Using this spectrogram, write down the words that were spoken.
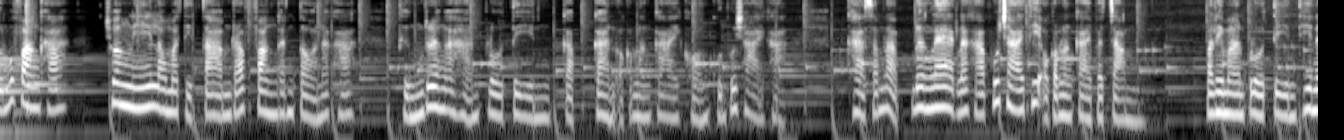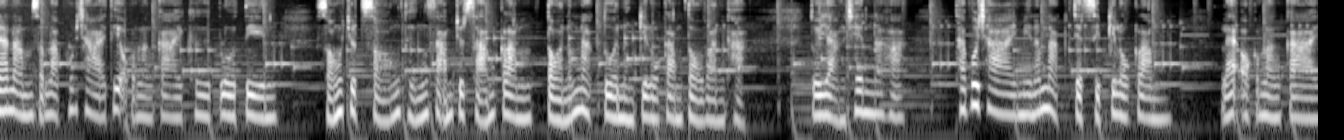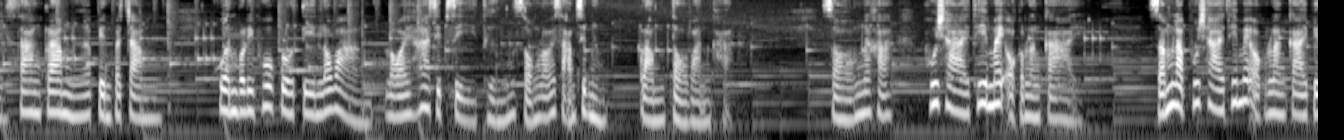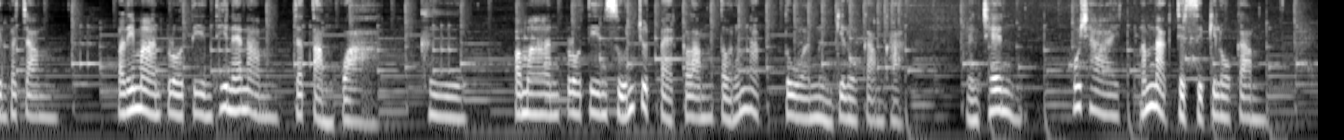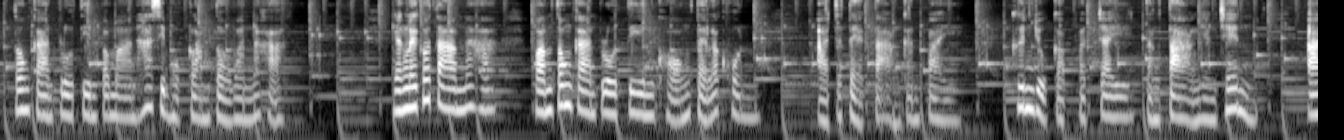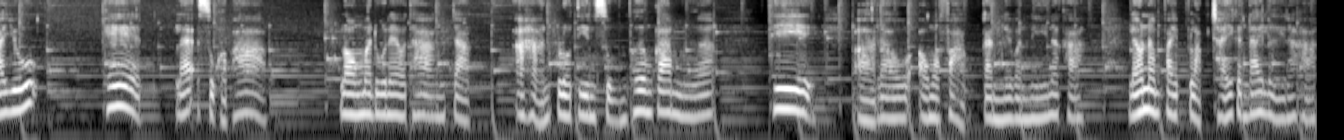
คุณผู้ฟังคะ ช่วงนี้เรามาติดตามรับฟังกันต่อนะคะ ถึงเรื่องอาหารโปรตีนกับการออกกำลังกายของคุณผู้ชายค่ะ ค่ะสำหรับเรื่องแรกนะคะ ผู้ชายที่ออกกำลังกายประจำปริมาณโปรตีนที่แนะนำสำหรับผู้ชายที่ออกกำลังกายคือโปรตีน 2.2 ถึง 3.3 กรัม ต่อน้ำหนักตัว 1 กิโลกรัมต่อวันค่ะ ตัวอย่างเช่นนะคะ ถ้าผู้ชายมีน้ำหนัก 70 กิโลกรัมและออกกำลังกายสร้างกล้ามเนื้อเป็นประจำ ควรบริโภคโปรตีนระหว่าง 154 ถึง 231 กรัมต่อวันค่ะ 2. นะคะ ผู้ชายที่ไม่ออกกำลังกายสำหรับผู้ชายที่ไม่ออกกำลังกายเป็นประจำ ปริมาณโปรตีนที่แนะนำจะต่ำกว่า คือประมาณโปรตีน 0.8 กรัมต่อน้ำหนักตัว 1 กิโลกรัมค่ะ อย่างเช่น ผู้ชายน้ำหนัก 70 กิโลกรัม ต้องการโปรตีนประมาณ 56 กรัมต่อวันนะคะ อย่างไรก็ตามนะคะ ความต้องการโปรตีนของแต่ละคนอาจจะแตกต่างกันไป ขึ้นอยู่กับปัจจัยต่างๆ อย่างเช่น อายุ เพศ และสุขภาพ ลองมาดูแนวทางจากอาหารโปรตีนสูงเพิ่มกล้ามเนื้อ ที่เราเอามาฝากกันในวันนี้นะคะ แล้วนำไปปรับใช้กันได้เลยนะคะ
